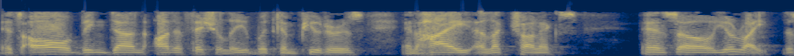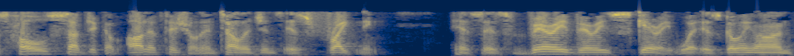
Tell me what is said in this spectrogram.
it's all being done artificially with computers and high electronics. And so you're right. This whole subject of artificial intelligence is frightening. It's, it's very, very scary what is going on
